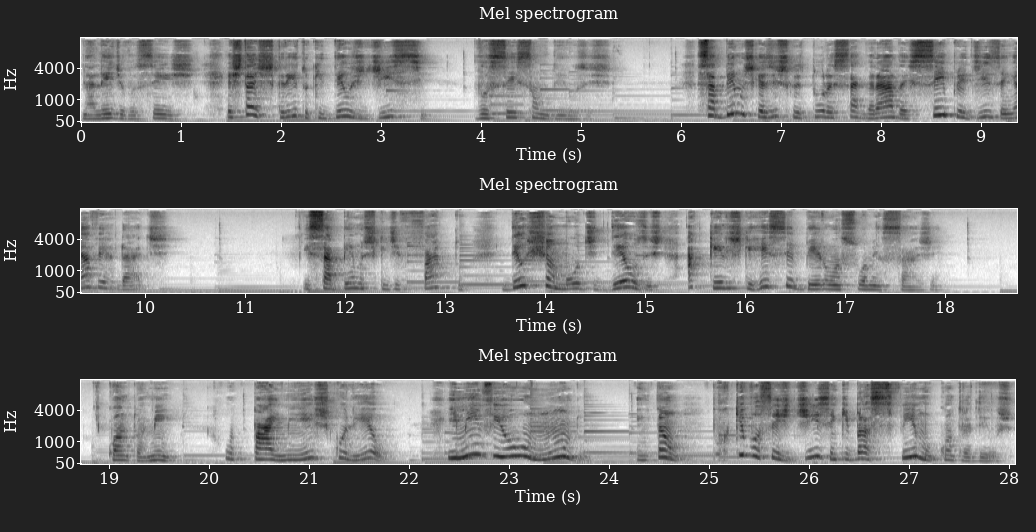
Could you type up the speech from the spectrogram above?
Na lei de vocês está escrito que Deus disse: Vocês são deuses. Sabemos que as Escrituras sagradas sempre dizem a verdade. E sabemos que, de fato, Deus chamou de deuses aqueles que receberam a sua mensagem. Quanto a mim, o Pai me escolheu e me enviou ao mundo. Então, por que vocês dizem que blasfemo contra Deus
